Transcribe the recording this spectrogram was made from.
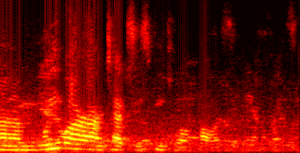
Um, well, you are our Texas P-12 policy analyst,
